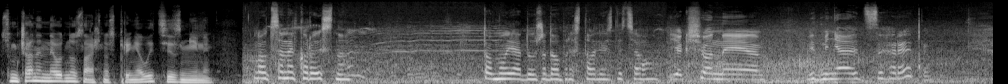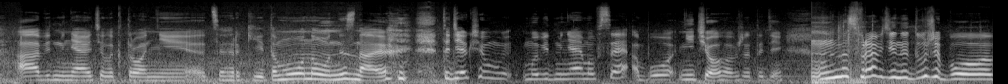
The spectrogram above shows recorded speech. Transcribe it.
Сумчани неоднозначно сприйняли ці зміни. Ну, це не корисно. Тому я дуже добре ставлюсь до цього. якщо не відміняють сигарети, а відміняють електронні цигарки. Тому ну не знаю. Тоді, якщо ми- відміняємо все або нічого вже тоді. Насправді не дуже, бо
